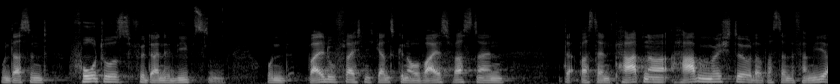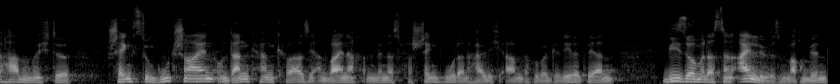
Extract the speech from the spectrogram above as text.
Und das sind Fotos für deine Liebsten. Und weil du vielleicht nicht ganz genau weißt, was dein, was dein Partner haben möchte oder was deine Familie haben möchte, schenkst du einen Gutschein und dann kann quasi an Weihnachten, wenn das verschenkt wurde, an Heiligabend darüber geredet werden, wie sollen wir das dann einlösen? Machen wir ein,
